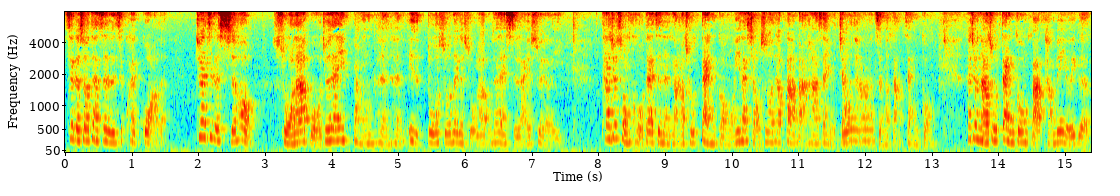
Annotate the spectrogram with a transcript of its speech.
这个时候他真的是快挂了。就在这个时候，索拉伯就在一旁很很一直哆嗦那个索拉伯，他才十来岁而已，他就从口袋真的拿出弹弓，因为他小时候他爸爸哈山有教他怎么打弹弓，他就拿出弹弓，把旁边有一个。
